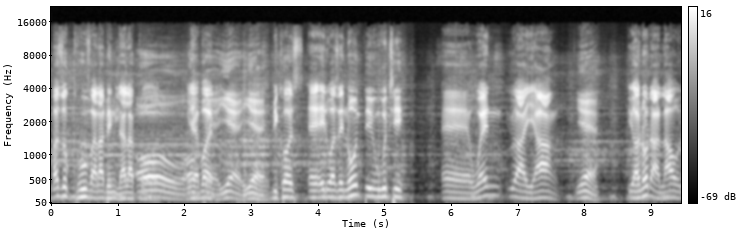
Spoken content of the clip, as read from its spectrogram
bazogroove la bengidlala khona. Oh, okay. Yeah, but- yeah, yeah, Because uh, it was a known thing ukuthi uh, when you are young, yeah. You are not allowed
